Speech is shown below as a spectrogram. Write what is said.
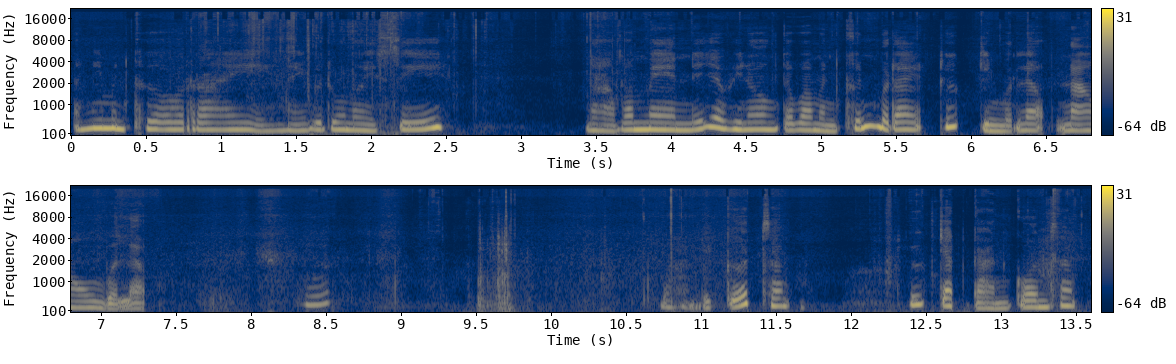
อันนี้มันคืออะไร ไหนไปดูหน่อยสิ หนาว่าแมนนี่จ้ะพี่น้อง แต่ว่ามันขึ้นมาได้ทึกกินหมดแล้วเน่าหมดแล้วบ้านได้เกิดซ้ำทึกจัดการก่อนซ้ำ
